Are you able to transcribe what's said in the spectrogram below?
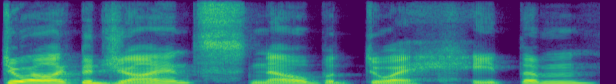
do I like the Giants? No, but do I hate them?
